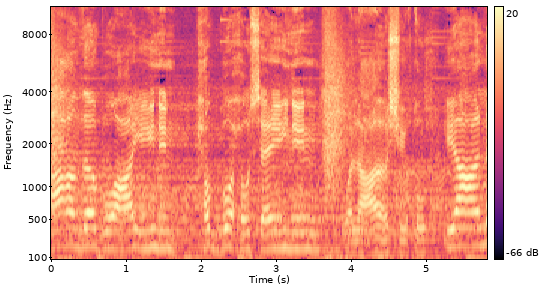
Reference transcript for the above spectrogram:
أعذب عين حب حسين والعاشق يعلم.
